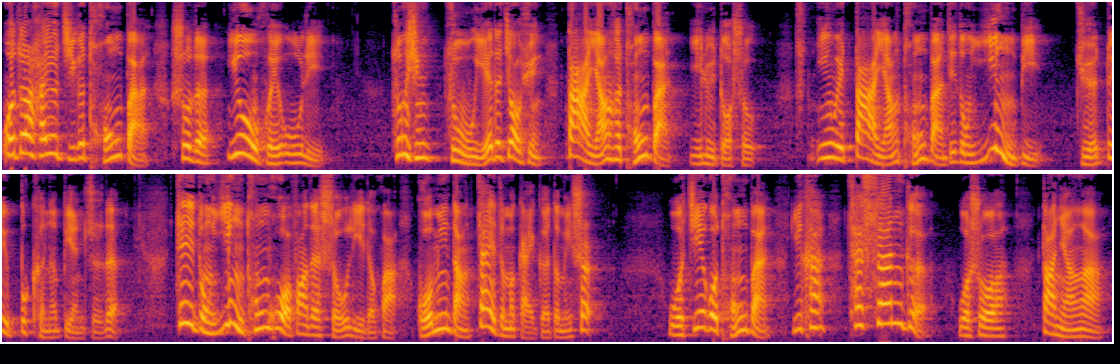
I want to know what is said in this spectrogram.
我这儿还有几个铜板。”说的又回屋里，遵循祖爷的教训，大洋和铜板一律多收，因为大洋、铜板这种硬币绝对不可能贬值的。这种硬通货放在手里的话，国民党再怎么改革都没事儿。我接过铜板一看，才三个。我说：“大娘啊，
